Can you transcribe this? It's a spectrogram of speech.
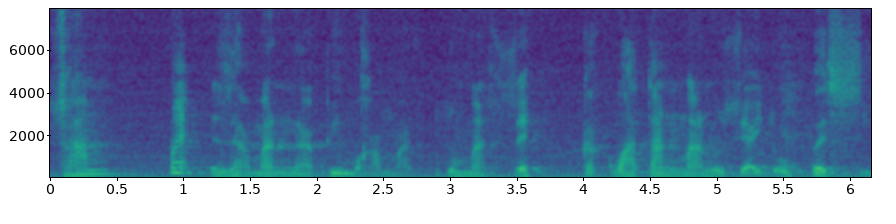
sampai zaman Nabi Muhammad itu masih kekuatan manusia itu besi.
